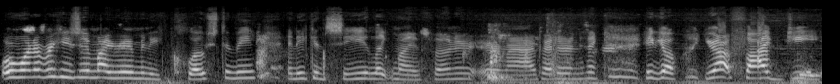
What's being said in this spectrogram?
Or whenever he's in my room and he's close to me and he can see like my phone or, or my iPad or anything, he'd go, "You're at 5G."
